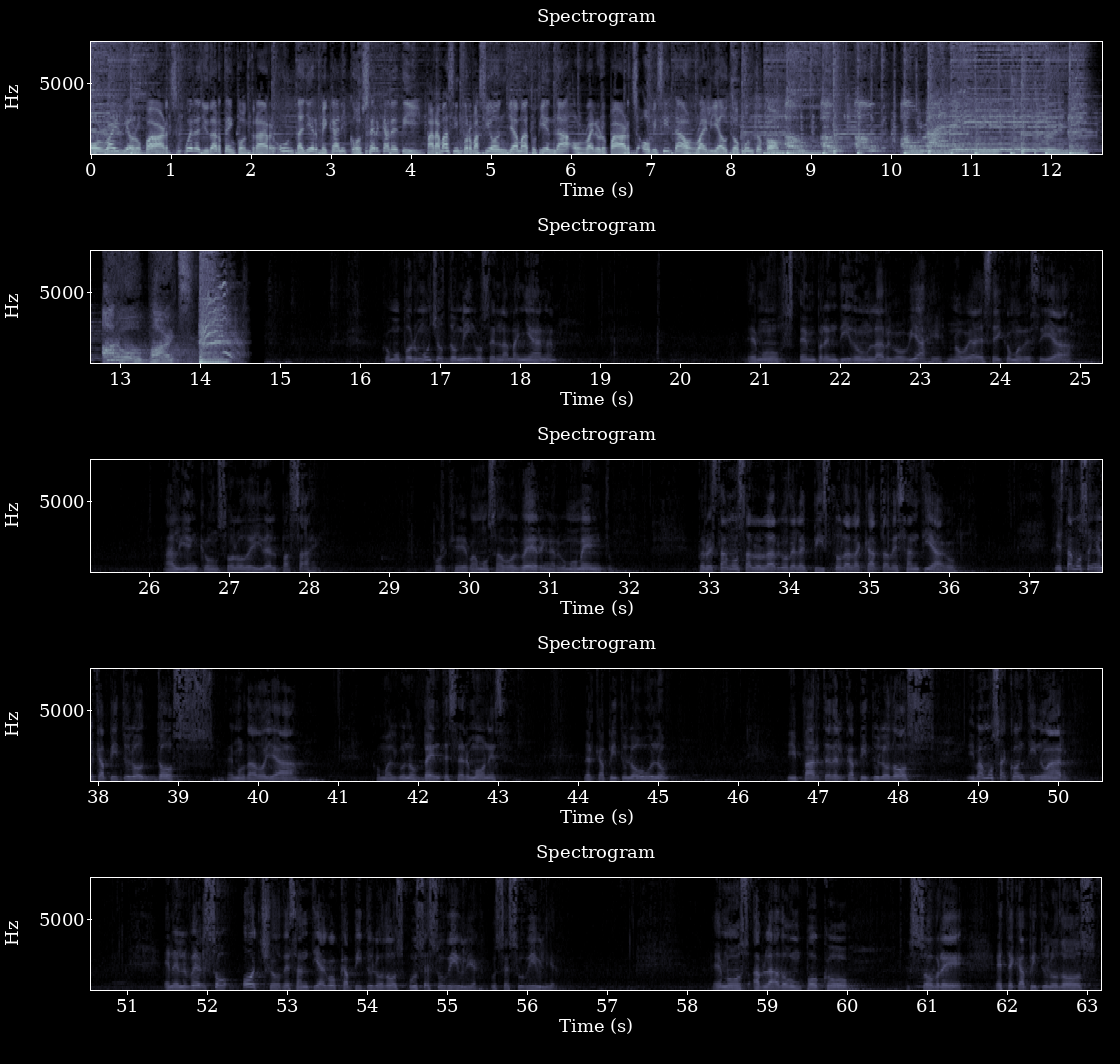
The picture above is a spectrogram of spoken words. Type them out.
O'Reilly Auto Parts puede ayudarte a encontrar un taller mecánico cerca de ti. Para más información, llama a tu tienda O'Reilly Auto Parts o visita oreillyauto.com. oh, oh, Parts. Como por muchos domingos en la mañana, hemos emprendido un largo viaje. No voy a decir como decía alguien con solo de ida el pasaje, porque vamos a volver en algún momento. Pero estamos a lo largo de la epístola, la carta de Santiago, y estamos en el capítulo 2. Hemos dado ya como algunos 20 sermones del capítulo 1 y parte del capítulo 2. Y vamos a continuar en el verso 8 de Santiago capítulo 2. Use su Biblia, use su Biblia. Hemos hablado un poco sobre este capítulo 2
